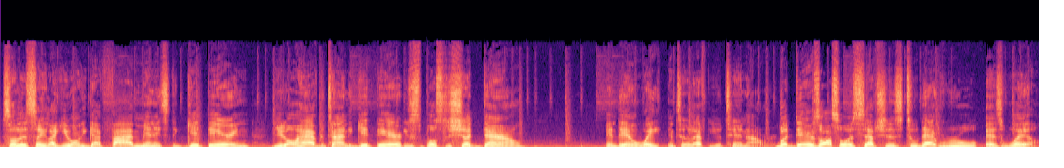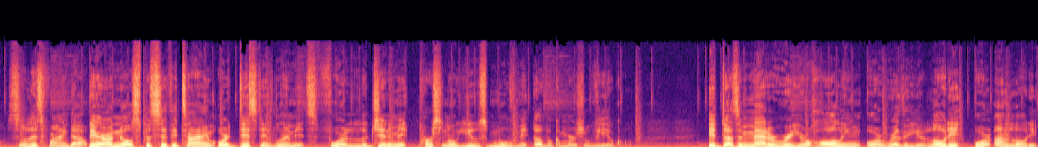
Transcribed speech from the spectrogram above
So let's say like you only got five minutes to get there and you don't have the time to get there. You're supposed to shut down and then wait until after your 10 hour. But there's also exceptions to that rule as well. So let's find out. There are no specific time or distance limits for legitimate personal use movement of a commercial vehicle. It doesn't matter where you're hauling or whether you're loaded or unloaded,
